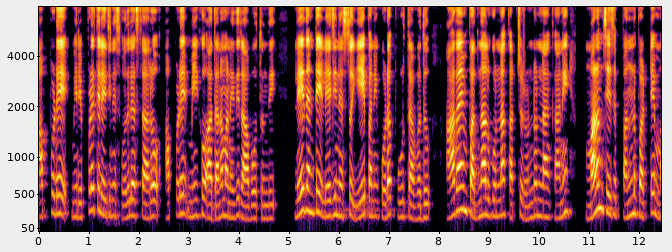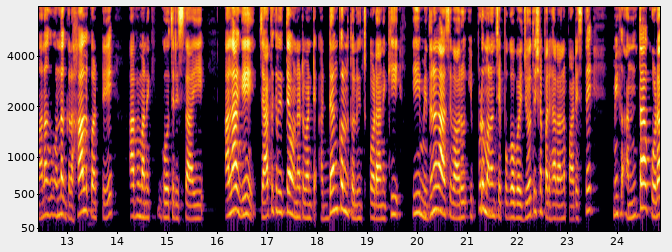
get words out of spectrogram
అప్పుడే మీరు ఎప్పుడైతే లేజినెస్ వదిలేస్తారో అప్పుడే మీకు ఆ ధనం అనేది రాబోతుంది. లేదంటే లేజినెస్తో ఏ పని కూడా పూర్తి అవ్వదు ఆదాయం పద్నాలుగు ఉన్నా ఖర్చు రెండున్నా కానీ మనం చేసే పనులు పట్టే మన ఉన్న గ్రహాలు పట్టే అవి మనకి గోచరిస్తాయి. అలాగే జాతకరీత్యా ఉన్నటువంటి అడ్డంకులను తొలగించుకోవడానికి ఈ మిథున రాశి వారు ఇప్పుడు మనం చెప్పుకోబోయే జ్యోతిష పరిహారాలను పాటిస్తే మీకు అంతా కూడా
